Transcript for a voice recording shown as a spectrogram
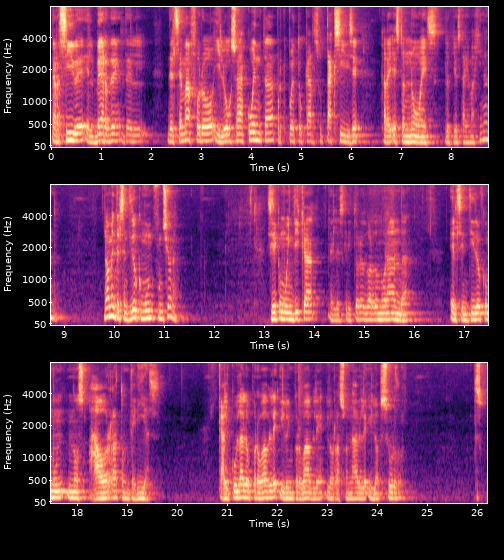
percibe el verde del, semáforo y luego se da cuenta porque puede tocar su taxi y dice, caray, esto no es lo que yo estaba imaginando. Nuevamente el sentido común funciona. Así como indica el escritor Eduardo Moranda, el sentido común nos ahorra tonterías. Calcula lo probable y lo improbable, lo razonable y lo absurdo. Entonces,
